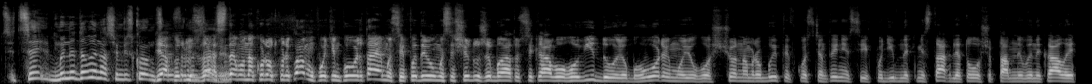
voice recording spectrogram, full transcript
Це, це ми не дали нашим військовим. Дякую, друзі. Зараз йдемо на коротку рекламу, потім повертаємося і подивимося ще дуже багато цікавого відео і обговоримо його, що нам робити в Костянтинівці і в подібних містах для того, щоб там не виникали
